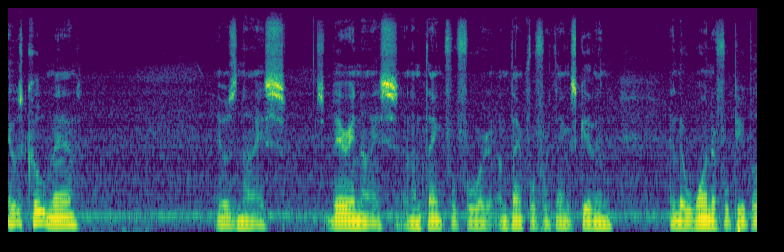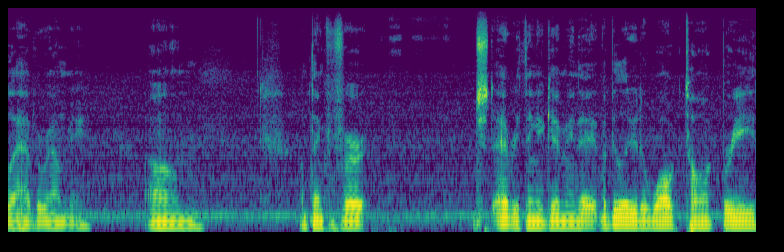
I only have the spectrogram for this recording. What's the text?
it was cool, man. It was nice. It's very nice, and I'm thankful for it. I'm thankful for Thanksgiving and the wonderful people I have around me. Um, I'm thankful for just everything you give me the ability to walk, talk, breathe,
